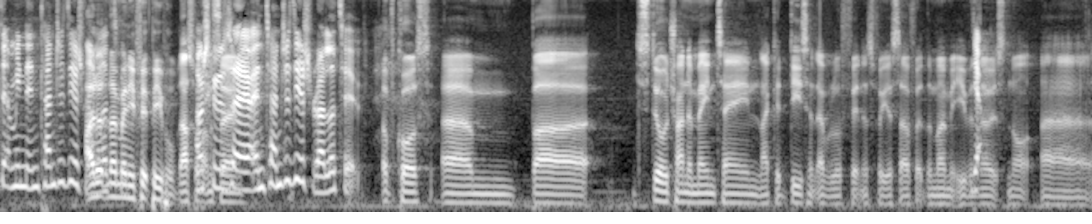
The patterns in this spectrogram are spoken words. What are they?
I mean, intensity is. I Relative. don't know many fit people. That's what I'm going to saying. say intensity is relative. Of course, um, but still trying to maintain like a decent level of fitness for yourself at the moment, even Yeah. though it's not uh,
